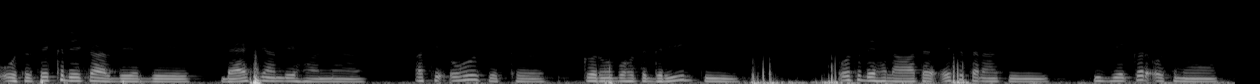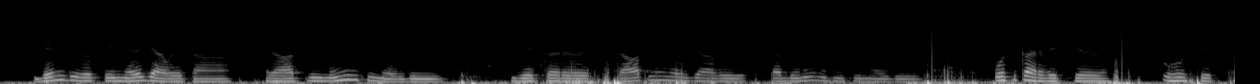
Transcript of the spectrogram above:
ਉਸ ਸਿੱਖ ਦੇ ਘਰ ਦੇ ਅੱਗੇ ਬੈਠ ਜਾਂਦੇ ਹਨ ਅਤੇ ਉਹ ਸਿੱਖ ਘਰੋਂ ਬਹੁਤ ਗਰੀਬ ਸੀ। ਉਸ ਦੇ ਹਾਲਾਤ ਇਸ ਤਰ੍ਹਾਂ ਸੀ ਕਿ ਜੇਕਰ ਉਸ ਨੂੰ ਦਿਨ ਦੀ ਰੋਟੀ ਮਿਲ ਜਾਵੇ ਤਾਂ ਰਾਤ ਦੀ ਨਹੀਂ ਸੀ ਮਿਲਦੀ। ਜੇਕਰ ਰਾਤ ਨੂੰ ਮਿਲ ਜਾਵੇ ਤਾਂ ਦਿਨੇ ਨਹੀਂ ਸੀ ਮਿਲਦੀ। ਉਸ ਘਰ ਵਿੱਚ ਉਹ ਸਿੱਖ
